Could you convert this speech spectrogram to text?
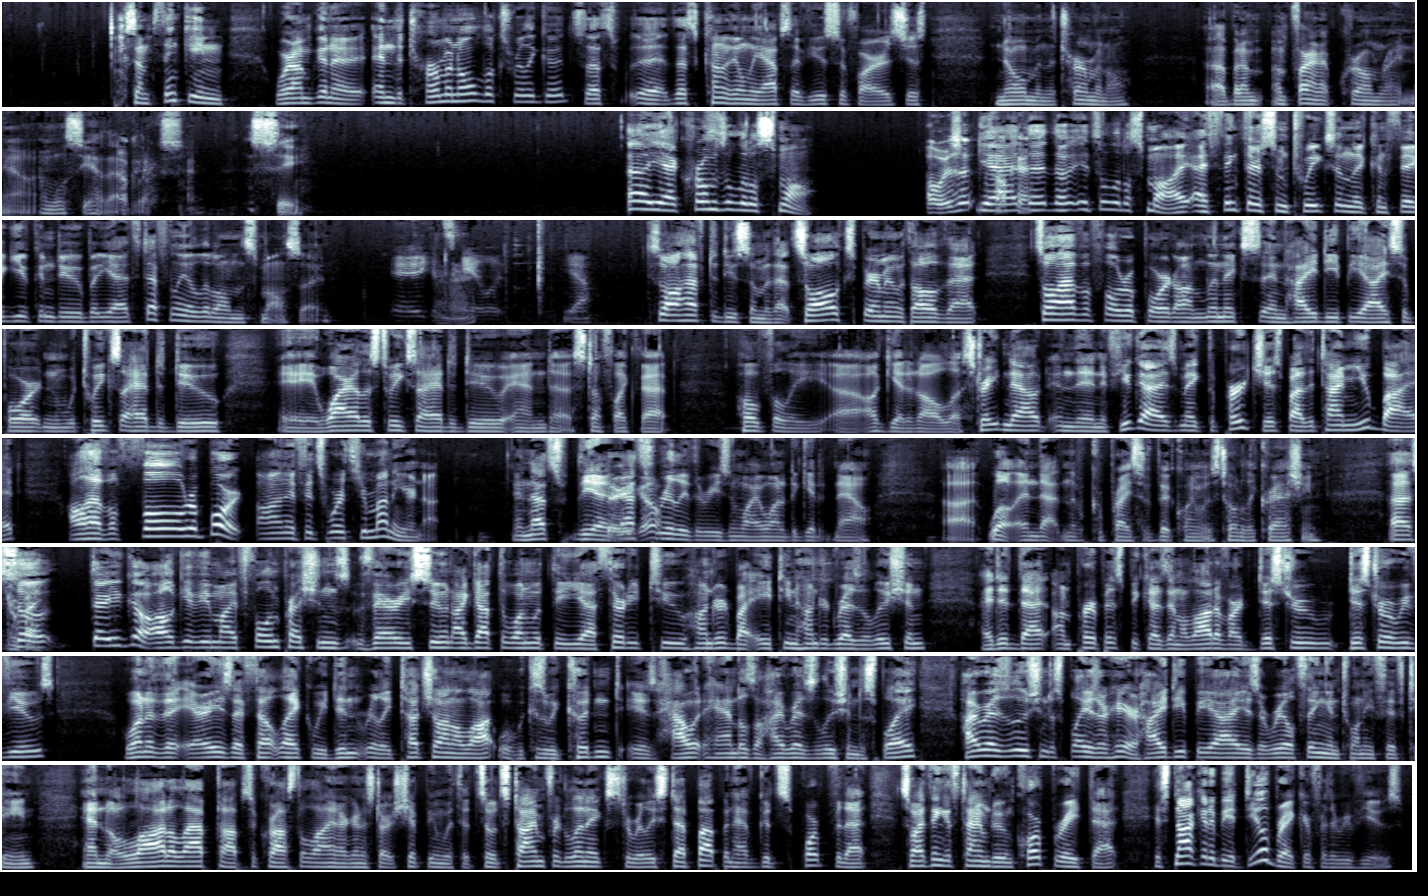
because I'm thinking where I'm gonna and the terminal looks really good. So that's uh, that's kind of the only apps I've used so far is just GNOME and the terminal. Uh, but I'm I'm firing up Chrome right now, and we'll see how that Okay. looks. Let's see. Uh, yeah, Chrome's a little small. Oh, is it? Yeah, Okay. the, the, it's a little small. I, I think there's some tweaks in the config you can do, but yeah, it's definitely a little on the small side. Yeah, you can scale it. Yeah. So I'll have to do some of that. So I'll experiment with all of that. So I'll have a full report on Linux and high DPI support and what tweaks I had to do, a wireless tweaks I had to do, and uh, stuff like that. Hopefully, uh, I'll get it all uh, straightened out. And then if you guys make the purchase, by the time you buy it, I'll have a full report on if it's worth your money or not. And that's the There that's really the reason why I wanted to get it now. Uh, well, and that and the price of Bitcoin was totally crashing. Uh, so Right. There you go. I'll give you my full impressions very soon. I got the one with the uh, 3200 by 1800 resolution. I did that on purpose because in a lot of our distro distro reviews, one of the areas I felt like we didn't really touch on a lot, well, because we couldn't, is how it handles a high resolution display. High resolution displays are here. High DPI is a real thing in 2015, and a lot of laptops across the line are going to start shipping with it. So it's time for Linux to really step up and have good support for that. So I think it's time to incorporate that. It's not going to be a deal breaker for the reviews.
